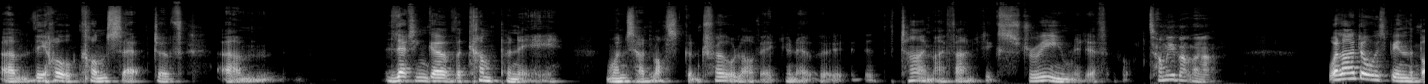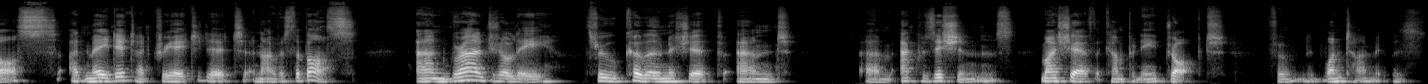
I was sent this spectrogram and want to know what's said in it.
Um, the whole concept of um, letting go of the company once I'd lost control of it. You know, at the time I found it extremely difficult. Tell me about that. Well, I'd always been the boss. I'd made it, I'd created it, and I was the boss. And gradually, through co ownership and um, acquisitions, my share of the company dropped from one time it was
